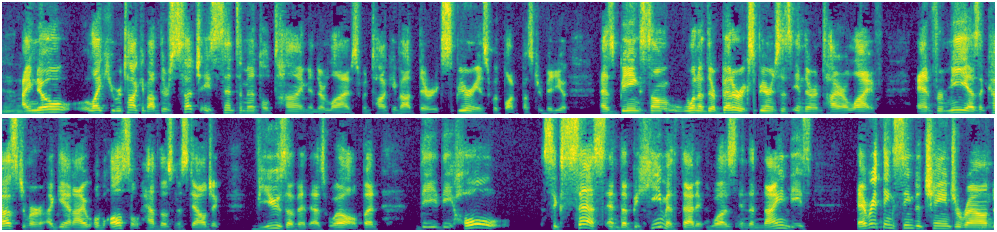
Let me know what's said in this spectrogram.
Mhm. I know, like you were talking about, there's such a sentimental time in their lives when talking about their experience with Blockbuster Video as being some one of their better experiences in their entire life. And for me as a customer, again, I also have those nostalgic views of it as well. But the the whole success and the behemoth that it was in the 90s everything seemed to change around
